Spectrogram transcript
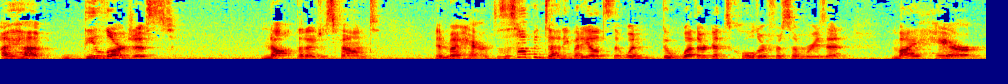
I have the largest knot that I just found in my hair. Does this happen to anybody else that when the weather gets colder for some reason my hair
